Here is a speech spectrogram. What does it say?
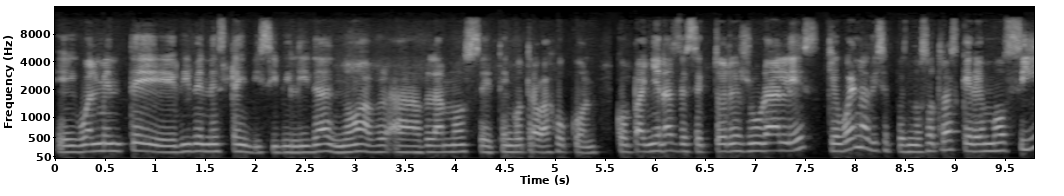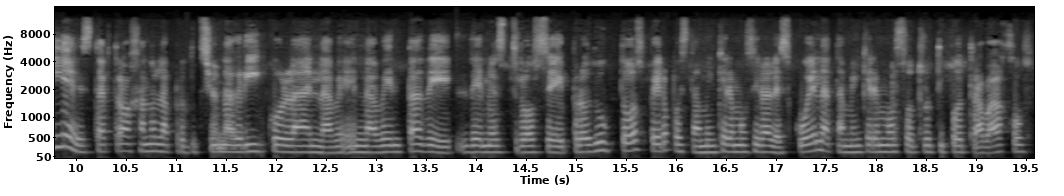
e igualmente viven esta invisibilidad, ¿no? Hablamos, eh, tengo trabajo con compañeras de sectores rurales que, bueno, dice, pues nosotras queremos sí estar trabajando en la producción agrícola, en la, en la venta de, de nuestros eh, productos, pero pues también queremos ir a la escuela, también queremos otro tipo de trabajos,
